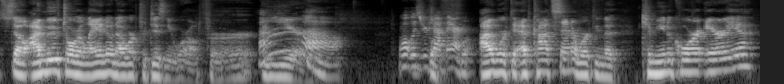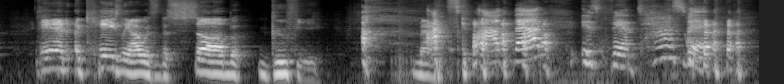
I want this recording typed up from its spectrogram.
So I moved to Orlando and I worked for Disney World for a year. Oh. What was your job there? I worked at Epcot Center, worked in the Communicore area, and occasionally I was the sub Goofy mascot. That is fantastic.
